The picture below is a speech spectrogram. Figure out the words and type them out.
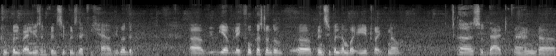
Drupal values and principles that we have. You know that uh, we are like focused on the uh, principle number eight right now. Uh, so that and uh,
